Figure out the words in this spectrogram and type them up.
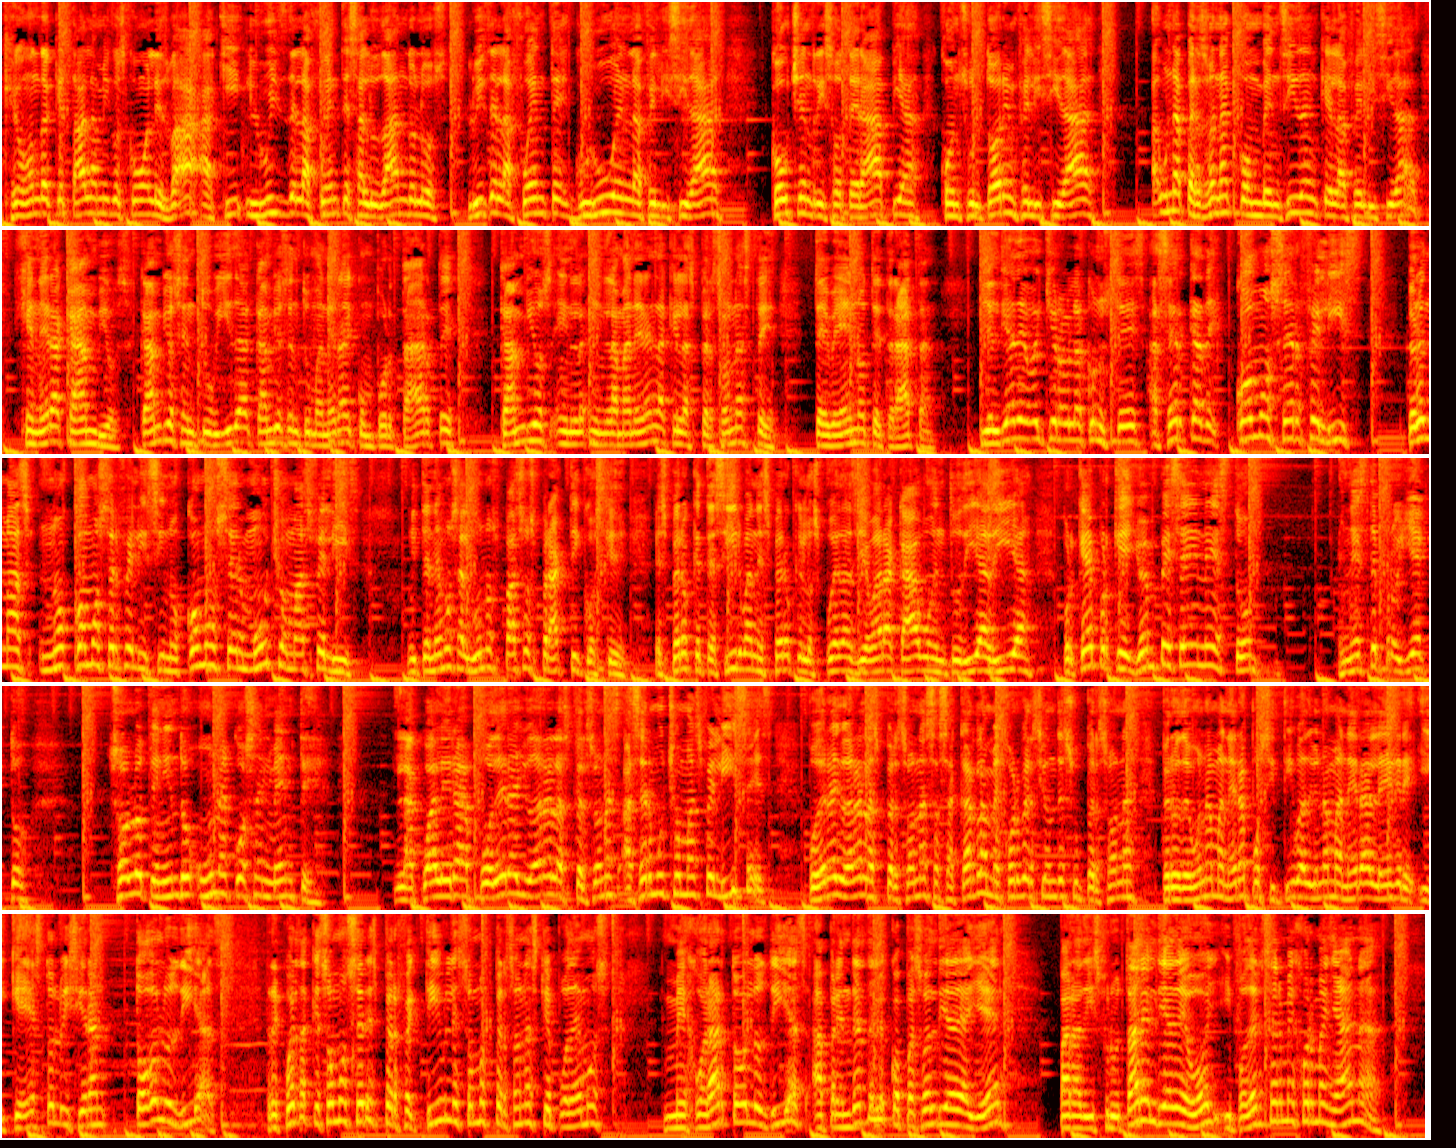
¿Qué onda? ¿Qué tal amigos? ¿Cómo les va? Aquí Luis de la Fuente saludándolos. Luis de la Fuente, gurú en la felicidad, coach en risoterapia, consultor en felicidad. Una persona convencida en que la felicidad genera cambios, cambios en tu vida, cambios en tu manera de comportarte, cambios en la, en la manera en la que las personas te, te ven o te tratan. Y el día de hoy quiero hablar con ustedes acerca de cómo ser feliz pero es más, no cómo ser feliz, sino cómo ser mucho más feliz. Y tenemos algunos pasos prácticos que espero que te sirvan, espero que los puedas llevar a cabo en tu día a día. ¿Por qué? Porque yo empecé en esto, en este proyecto, solo teniendo una cosa en mente, la cual era poder ayudar a las personas a ser mucho más felices poder ayudar a las personas a sacar la mejor versión de su persona, pero de una manera positiva, de una manera alegre y que esto lo hicieran todos los días. Recuerda que somos seres perfectibles, somos personas que podemos mejorar todos los días, aprender de lo que pasó el día de ayer para disfrutar el día de hoy y poder ser mejor mañana.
